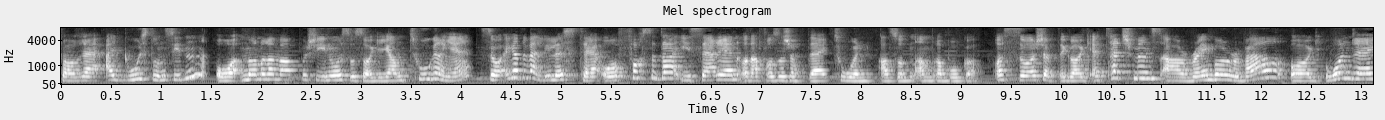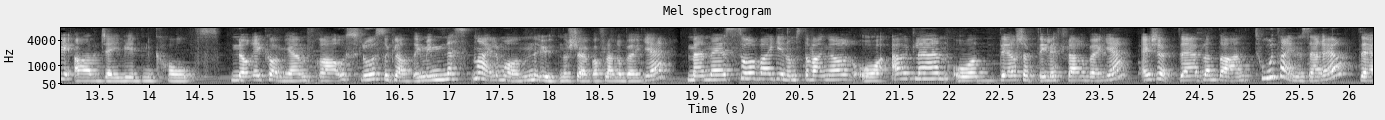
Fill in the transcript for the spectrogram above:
for eh, en god stund siden, og når han var på kino, så så jeg han to ganger. Så jeg hadde veldig lyst til å fortsette i serien, og derfor så kjøpte jeg toen, altså den andre boka. Og så kjøpte jeg også Attachments av Rainbow Revelle og One Day av David Nichols. Når jeg kom hjem fra Oslo, så klarte jeg meg nesten hele måneden uten å kjøpe flere bøker. Men eh, så var jeg innom Stavanger og Outland, og der kjøpte jeg litt flere bøker. Jeg kjøpte blant annet to tegneserier, det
